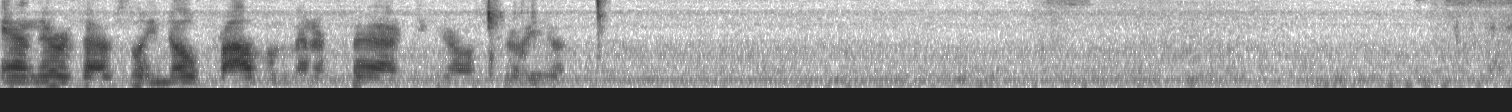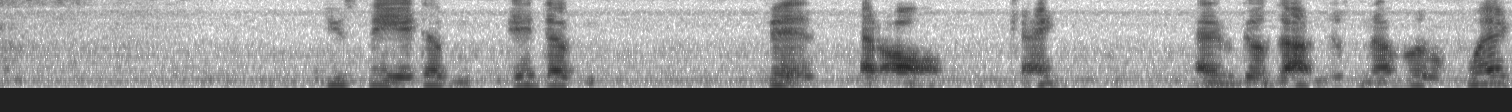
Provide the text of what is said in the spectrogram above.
and there's absolutely no problem. Matter of fact, here I'll show you. You see, it doesn't it doesn't fizz at all. Okay, and it goes out, just another little flick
